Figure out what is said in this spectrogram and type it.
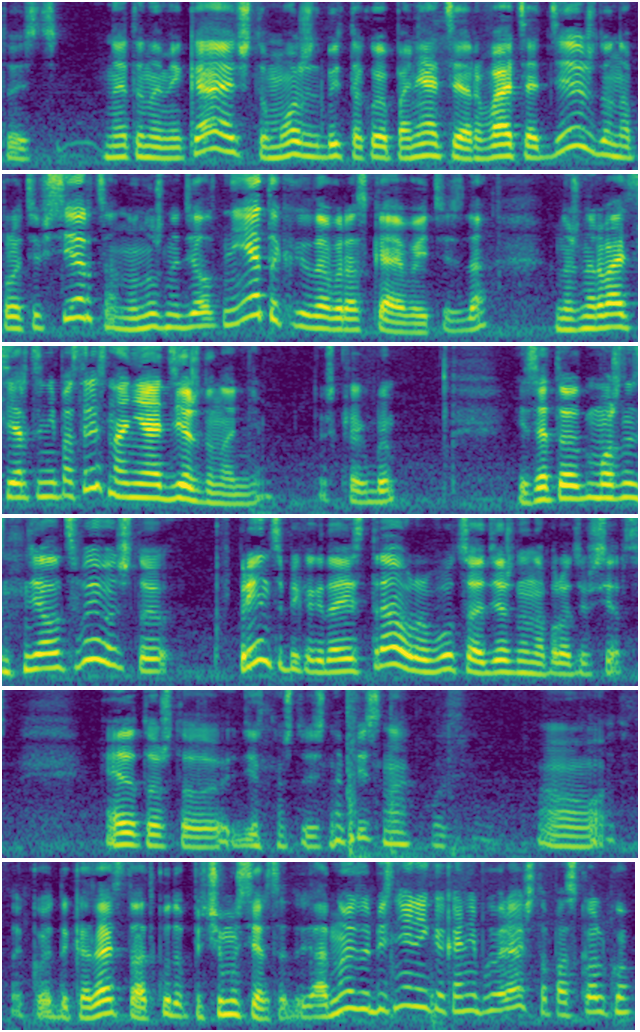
То есть на это намекает, что может быть такое понятие рвать одежду напротив сердца, но нужно делать не это, когда вы раскаиваетесь, да? Нужно рвать сердце непосредственно, а не одежду над ним. То есть как бы из этого можно сделать вывод, что в принципе, когда есть траур, рвутся одежды напротив сердца. Это то, что единственное, что здесь написано. Вот. Такое доказательство, откуда, почему сердце. Одно из объяснений, как они говорят, что поскольку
